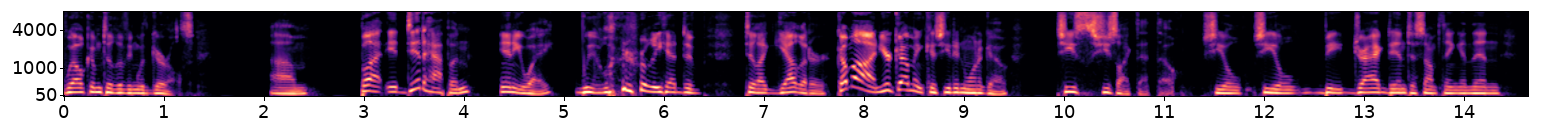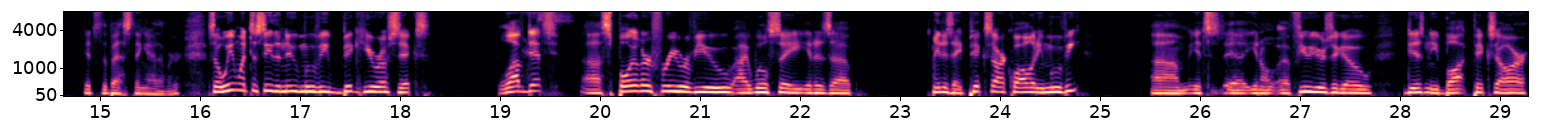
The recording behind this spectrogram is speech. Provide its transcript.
Welcome to living with girls. Um, but it did happen anyway. We literally had to to like yell at her, "Come on, you're coming!" because she didn't want to go. She's she's like that though. She'll she'll be dragged into something and then it's the best thing ever. So we went to see the new movie Big Hero Six. Loved it. Uh, spoiler free review. I will say it is a it is a Pixar quality movie. Um, it's uh, you know a few years ago Disney bought Pixar,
